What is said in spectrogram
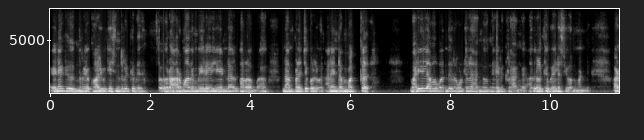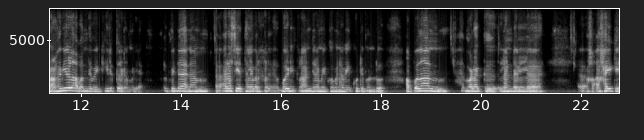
எனக்கு நிறைய குவாலிஃபிகேஷன் இருக்குது. ஒரு ஆறு மாதம் வேலை இல்லை என்றால் பர நான் பிழைச்சு கொள்வேன். ஆனால் என்ற மக்கள் வழி இல்லாமல் வந்து ரோட்டில் அங்கே இங்கே இருக்கிறாங்க. அதுகளுக்கு வேலை செய்யணும் ஆனால் அகதிகளாக வந்து வைக்க இருக்க இடம் இல்லை. பின்ன நான் அரசியல் தலைவர்களை பேணிக்கிறான் ஜெரமி கோவினாவை கூட்டிக் கொண்டு அப்போதான் வடக்கு லண்டனில் ஹைகே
